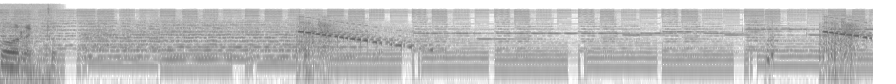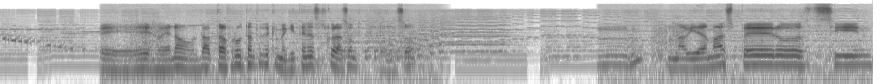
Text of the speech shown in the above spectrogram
Correcto. Eh, bueno, la otra fruta antes de que me quiten esos corazones. Eso. Ujú, Una vida más, pero sin...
